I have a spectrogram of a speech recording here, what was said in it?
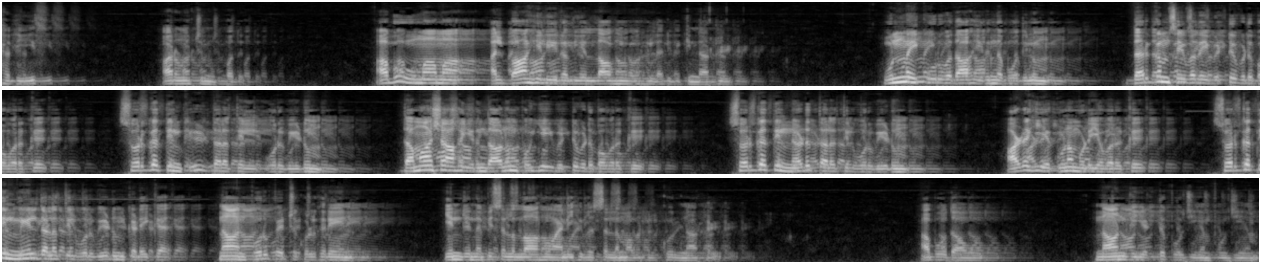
ஹதீஸ் அறுநூற்றி முப்பது. அபு உமாமா அல் பாஹிலி ரவி அல்லாஹும் அவர்கள் அறிவிக்கின்றார்கள். உண்மை கூறுவதாக இருந்த போதிலும் தர்க்கம் செய்வதை விட்டு விடுபவருக்கு சொர்க்கத்தின் கீழ்த்தளத்தில் ஒரு வீடும் தமாஷாக இருந்தாலும் பொய்யை விட்டு விடுபவருக்கு சொர்க்கத்தின் நடுத்தளத்தில் ஒரு வீடும் அழகிய குணமுடையவருக்கு சொர்க்கத்தின் மேல் தளத்தில் ஒரு வீடும் கிடைக்க நான் பொறுப்பேற்றுக் கொள்கிறேன். என்று நபி சொல்லாஹு அலிஹி வசல்லம் அவர்கள் கூறினார்கள். அபோதாவோ நான்கு எட்டு பூஜ்ஜியம் பூஜ்ஜியம்.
